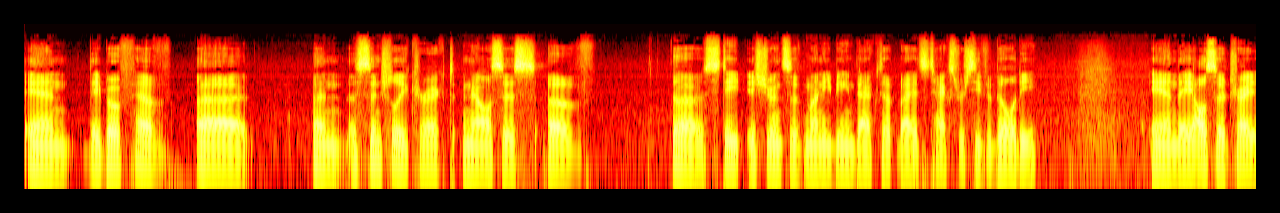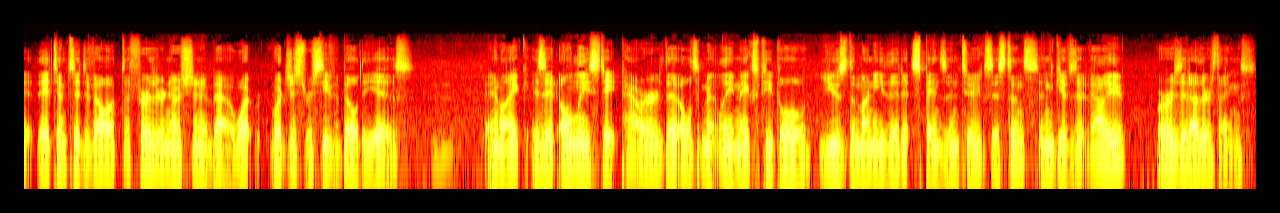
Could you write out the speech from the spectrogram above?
And they both have uh, an essentially correct analysis of uh, state issuance of money being backed up by its tax receivability. And they also tried they attempt to develop the further notion about what what just receivability is. And like is it only state power that ultimately makes people use the money that it spends into existence and gives it value? Or is it other things?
